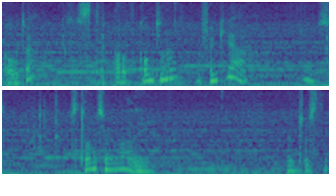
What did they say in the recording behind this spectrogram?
Go there? Is that part of continent? I think yeah, it is. Stormsong Valley. Interesting.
